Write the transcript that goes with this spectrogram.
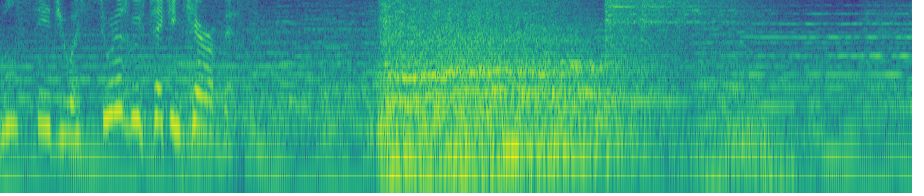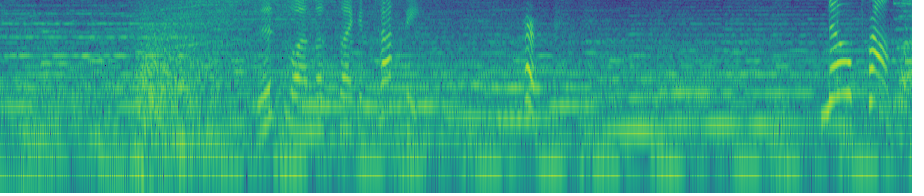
We'll save you as soon as we've taken care of this. One looks like a toughie. Perfect. No problem.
